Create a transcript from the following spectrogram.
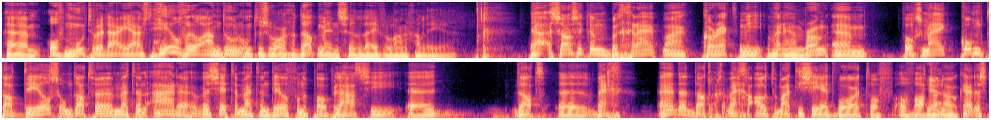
Um, of moeten we daar juist heel veel aan doen om te zorgen dat mensen een leven lang gaan leren? Ja, zoals ik hem begrijp, maar correct me when I'm wrong. Um, volgens mij komt dat deels omdat we met een aarde, we zitten met een deel van de populatie uh, dat uh, weg Hè, dat, dat weggeautomatiseerd wordt of, of wat dan ook. Hè. Dus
